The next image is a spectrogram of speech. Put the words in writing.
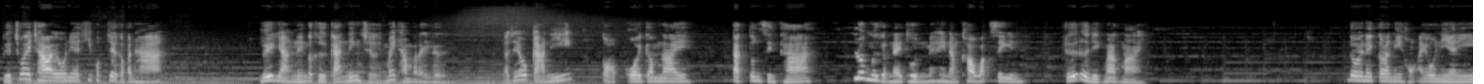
หรือช่วยชาวไอโอเนียที่พบเจอกับปัญหา หรืออีกอย่างหนึ่งก็คือการนิ่งเฉยไม่ทำอะไรเลยและใช้โอกาสนี้กอบโกยกำไร กักตุนสินค้า ร่วมมือกับนายทุนไม่ให้นำเข้าวัคซีน หรืออื่นอีกมากมาย โดยในกรณีของไอโอเนียนี้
